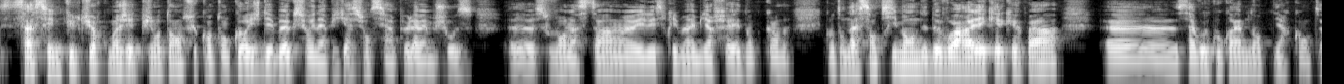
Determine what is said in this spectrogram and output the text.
ça, c'est une culture que moi j'ai depuis longtemps, parce que quand on corrige des bugs sur une application, c'est un peu la même chose. Euh, souvent, l'instinct et l'esprit humain est bien fait. Donc, quand, on a le sentiment de devoir aller quelque part, euh, ça vaut le coup quand même d'en tenir compte.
